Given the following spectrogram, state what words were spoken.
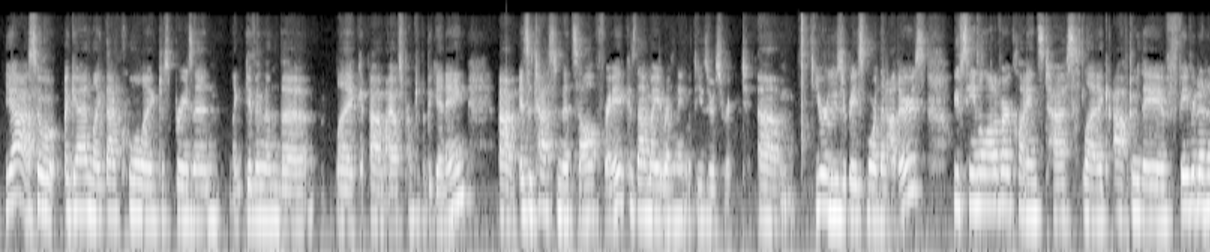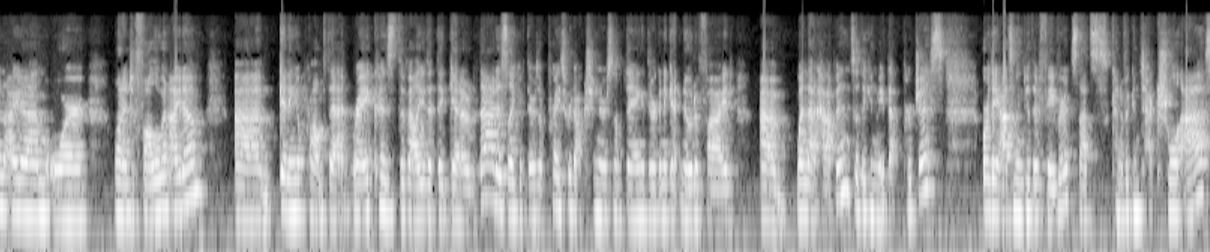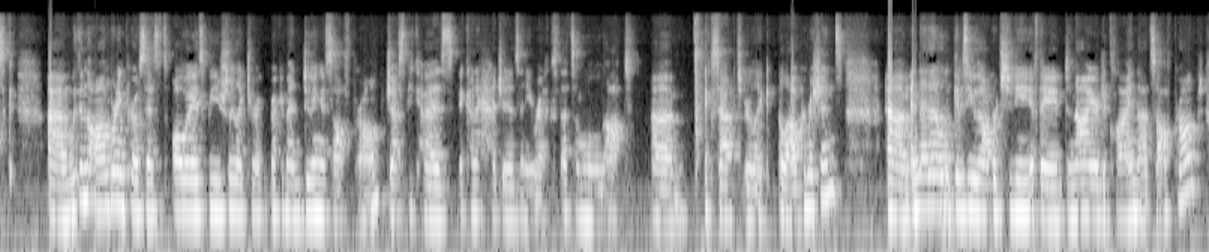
Yeah, so again, like that cool, like just brazen, like giving them the like um, iOS prompt at the beginning um, is a test in itself, right? Because that might resonate with users, um, your user base more than others. We've seen a lot of our clients test like after they've favorited an item or wanted to follow an item um, getting a prompt then, right? Because the value that they get out of that is like if there's a price reduction or something, they're going to get notified um, when that happens so they can make that purchase or they add something to their favorites. That's kind of a contextual ask. Um, within the onboarding process, it's always, we usually like to re- recommend doing a soft prompt just because it kind of hedges any risks that someone will not um, accept or like allow permissions. Um, and then it gives you the opportunity if they deny or decline that soft prompt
